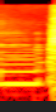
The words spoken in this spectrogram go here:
Mm-hmm.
